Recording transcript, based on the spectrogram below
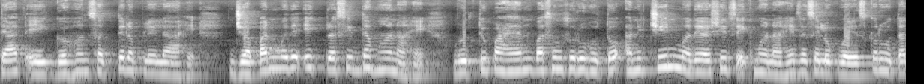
त्यात एक गहन सत्य लपलेलं आहे. जपानमध्ये एक प्रसिद्ध म्हण आहे मृत्यू पायांपासून सुरू होतो आणि चीनमध्ये अशीच एक म्हण आहे जसे लोक वयस्कर होतात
